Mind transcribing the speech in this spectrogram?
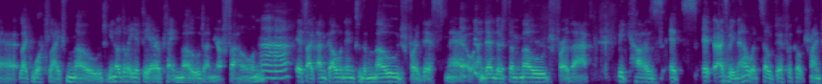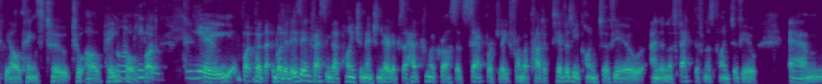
uh, like work life mode. You know the way you have the airplane mode on your phone. Uh-huh. It's like I'm going into the mode for this now, and then there's the mode for that because it's it, as we know it's so difficult trying to be all things to to all people, all people. but yeah. but but but it is interesting that point you mentioned earlier because I had come across it separately from a productivity point of view and an effectiveness point of view um,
